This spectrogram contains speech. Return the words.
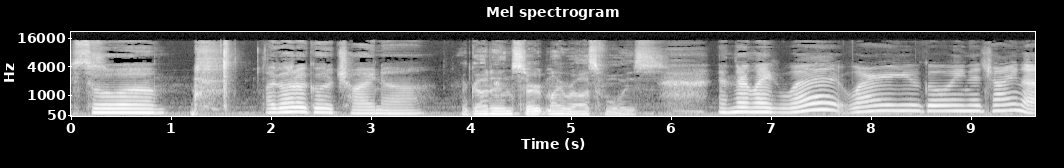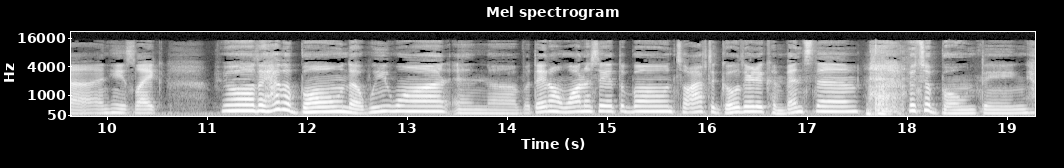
So, um, I gotta go to China. I gotta insert my Ross voice. And they're like, what? Why are you going to China? And he's like, oh, they have a bone that we want, and uh, but they don't want to to get the bone, so I have to go there to convince them. it's a bone thing,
